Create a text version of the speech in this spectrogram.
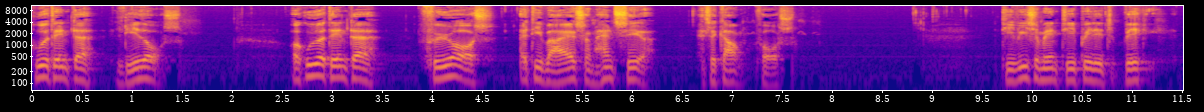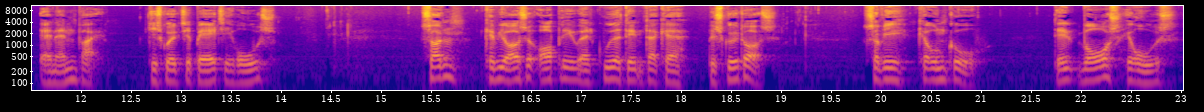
Gud er den, der leder os. Og Gud er den, der fører os af de veje, som han ser er til gavn for os. De vise mænd, de blev lidt væk af en anden vej. De skulle ikke tilbage til Herodes. Sådan kan vi også opleve, at Gud er den, der kan beskytte os, så vi kan undgå den, vores Herodes,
